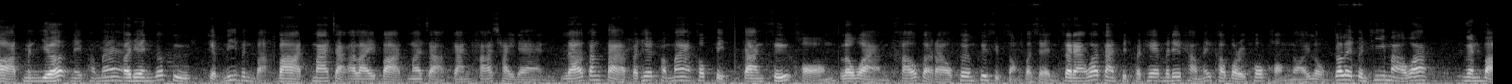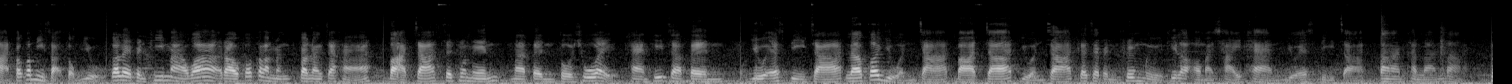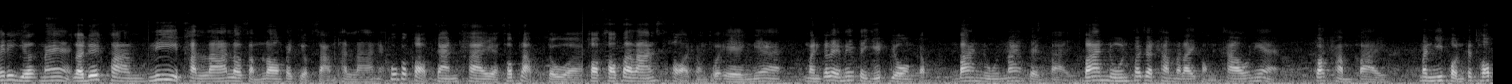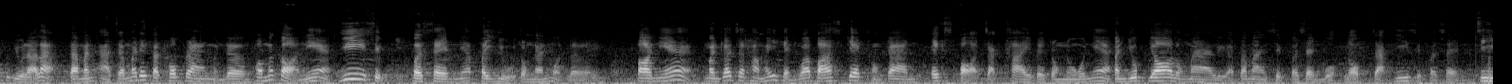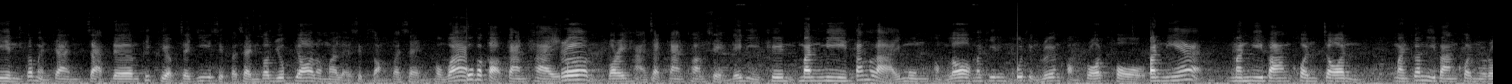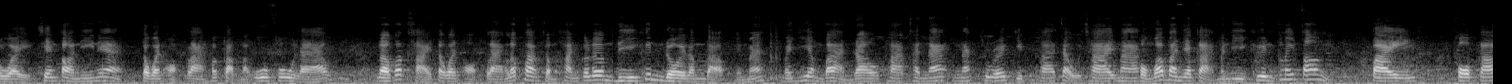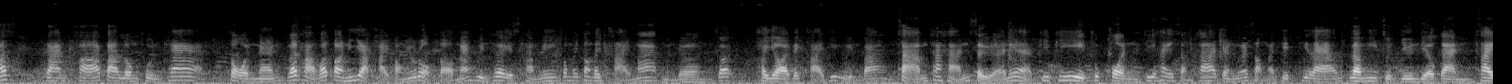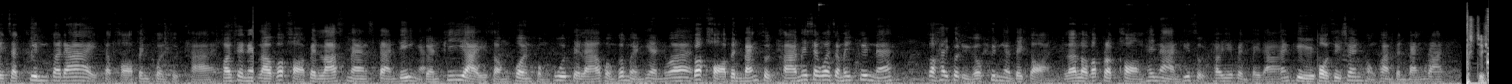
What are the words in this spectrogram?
บาทมันเยอะในพม่าประเด็นก็คือเก็บหนี้เป็นบาทบาทมาจากอะไรบาทมาจากการค้าชายแดน แล้วตั้งแต่ประเทศพม่าเขาปิดการซื้อของระหว่างเขากับเราเพิ่มขึ้น 12%แสดงว่าการปิดประเทศไม่ได้ทำให้เขาบริโภคของน้อยลง ก็เลยเป็นที่มาว่า เงินบาทเขาก็มีสะสมอยู่ ก็เลยเป็นที่มาว่าเราก็กำลังกำลังจะหาบาทจาร์ settlement มาเป็นตัวช่วย แทนที่จะเป็น USD จาร์แล้วก็หยวนจาร์บาทจาร์หยวนจาร์ก็จะเป็นเครื่องมือที่เราเอามาใช้แทน USD จาร์ประมาณพันล้านบาทไม่ได้เยอะแม่เราด้วยความหนี้พันล้านเราสำรองไปเกือบ 3,000 ล้าน ผู้ประกอบการไทยอะเขาปรับตัว พอเขาบาลานซ์พอร์ตของตัวเองเนี่ยมันก็เลยไม่ไปยึดโยงกับบ้านนู้นมากเกินไป บ้านนู้นเขาจะทำอะไรของเขาเนี่ยก็ทำไป มันมีผลกระทบอยู่แล้วล่ะ แต่มันอาจจะไม่ได้กระทบแรงเหมือนเดิม เพราะเมื่อก่อนเนี่ย 20%เนี่ยไปอยู่ตรงนั้นหมดเลย ตอนนี้มันก็จะทำให้เห็นว่าบาสเกตของการเอ็กซ์พอร์ตจากไทยไปตรงนู้นเนี่ย มันยุบย่อลงมาเหลือประมาณ 10%บวกลบจาก 20%จีนก็เหมือนกันจากเดิมที่เกือบจะ 20%ก็ยุบย่อลงมาเหลือ 12%ผมว่าผู้ประกอบการไทยเริ่มบริหารจัดการความเสี่ยงได้ดีขึ้น มันมีตั้งหลายมุมของโลกเมื่อกี้ที่พูดถึงเรื่องของ growth poll วันนี้มันมีบางคนจน มันก็มีบางคนรวย เช่นตอนนี้เนี่ยตะวันออกกลางเขากลับมาอู้ฟู่แล้ว เราก็ขายตะวันออกกลาง แล้วความสัมพันธ์ก็เริ่มดีขึ้นโดยลำดับเห็นไหมมาเยี่ยมบ้านเราพาคณะนักธุรกิจพาเจ้าชายมา ผมว่าบรรยากาศมันดีขึ้นไม่ต้องไปโฟกัสการค้าการลงทุนแค่ โซนนั้น แล้วถามว่าตอนนี้อยากขายของยุโรปต่อไหม Winter is coming ก็ไม่ต้องไปขายมากเหมือนเดิม ก็ทยอยไปขายที่อื่นบ้าง 3 ทหารเสือเนี่ยพี่ๆทุกคนที่ให้สัมภาษณ์กันเมื่อ 2 อาทิตย์ที่แล้ว เรามีจุดยืนเดียวกัน ใครจะขึ้นก็ได้ แต่ขอเป็นคนสุดท้าย เพราะฉะนั้นเราก็ขอเป็น last man standing เหมือนพี่ใหญ่ 2 คนผมพูดไปแล้ว ผมก็เหมือนกันว่าก็ขอเป็นแบงค์สุดท้ายไม่ใช่ว่าจะไม่ขึ้นนะก็ให้คนอื่นเขาขึ้นกันไปก่อน แล้วเราก็ประคองให้นานที่สุดเท่าที่เป็นไปได้ นั่นคือ position ของความเป็นแบงค์รัฐ Stich.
